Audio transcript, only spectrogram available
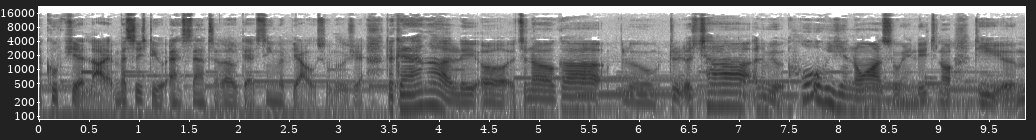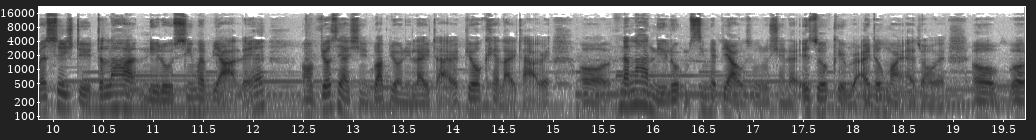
တစ်ခုဖြစ်လာတဲ့ message တွေကို and sense လုပ်တဲ့ scene မပြဘူးဆိုလို့ရှိရင်တကယ်တမ်းကလေဟိုကျွန်တော်ကဘယ်လိုအခြားအဲ့လိုမျိုးဟိုးရင်တော့ဆိုရင်လေကျွန်တော်ဒီ message တွေတလားနေလို့ scene မပြလဲပြောစရာရှင်တွားပြောနေလိုက်တာပဲပြောခဲ့လိုက်တာပဲဟိုနှစ်လနေလို့မစီမပြဘူးဆိုလို့ရှင်လည်း is okay ပဲ I don't mind at all ပဲဟို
